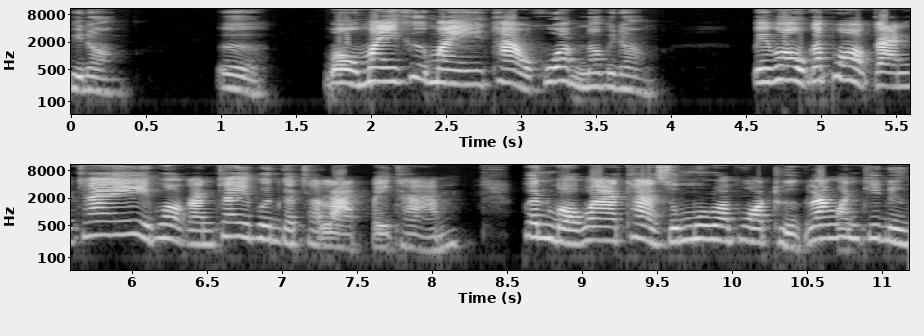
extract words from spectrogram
พี่น้อง เออบ่ไม่คือไม่เท่าคว่ำเนาะพี่น้อง ไปว้ากับพ่อการใช้พ่อการใช้เพิ่นก็ฉลาดไปถาม เพิ่นบอกว่าถ้าสมมุติว่าพอถึกร่างวัลที่หนึ่ง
